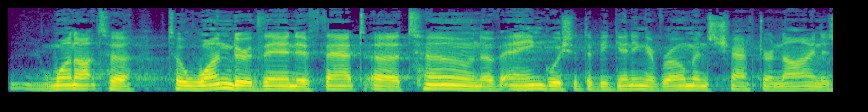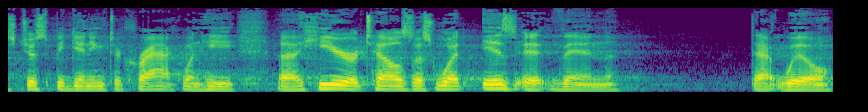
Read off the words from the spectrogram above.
One ought to, to wonder then if that uh, tone of anguish at the beginning of Romans chapter 9 is just beginning to crack when he uh, here tells us, What is it then that will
